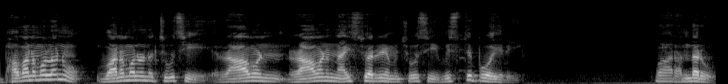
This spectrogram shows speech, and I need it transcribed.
భవనములను వనములను చూసి రావణ్ రావణుని ఐశ్వర్యం చూసి విస్తిపోయిరి. వారందరూ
